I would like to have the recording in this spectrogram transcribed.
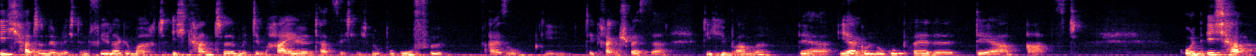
Ich hatte nämlich den Fehler gemacht. Ich kannte mit dem Heilen tatsächlich nur Berufe, also die, die Krankenschwester, die Hebamme, der Ergologopäde, der Arzt. Und ich habe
